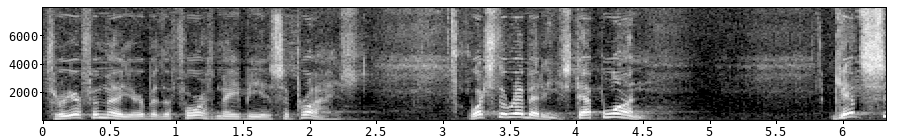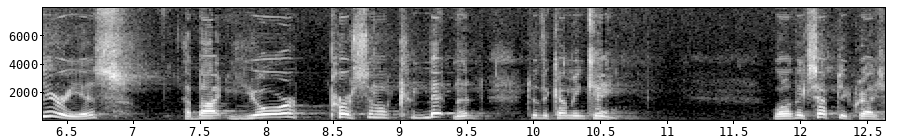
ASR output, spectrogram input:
Three are familiar, but the fourth may be a surprise. What's the remedy? Step one. Get serious about your personal commitment to the coming king. Well, I've accepted Christ.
